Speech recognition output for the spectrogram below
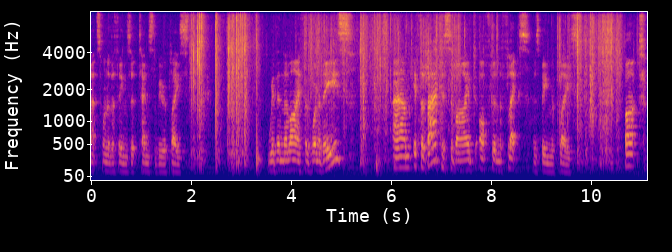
that's one of the things that tends to be replaced within the life of one of these. Um, if the back has survived, often the flex has been replaced. But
